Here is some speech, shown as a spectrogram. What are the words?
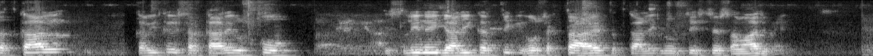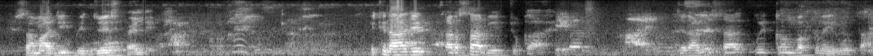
तत्काल कभी कभी सरकारें उसको इसलिए नहीं जारी करती कि हो सकता है तत्कालिक रूप से इससे समाज में सामाजिक विद्वेष फैले। लेकिन आज एक अरसा बीत चुका है। तिरालीस साल कोई कम वक्त नहीं होता।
